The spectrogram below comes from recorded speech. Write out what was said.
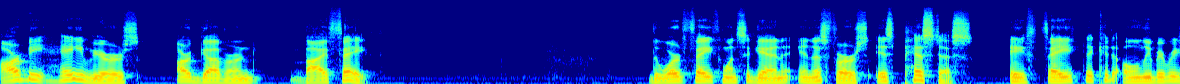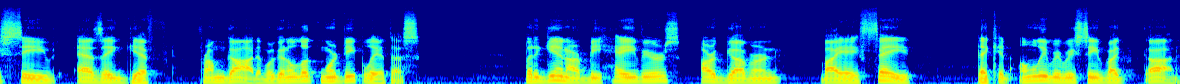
Our behaviors are governed by faith. The word faith, once again, in this verse is pistis, a faith that could only be received as a gift from God. And we're going to look more deeply at this. But again, our behaviors are governed by a faith that can only be received by God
